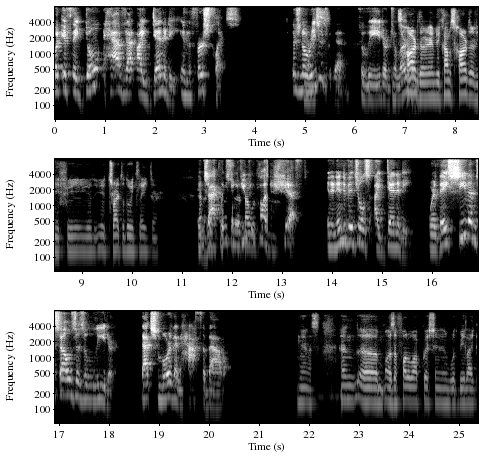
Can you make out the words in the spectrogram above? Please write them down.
But if they don't have that identity in the first place, there's no yes. reason for them to lead or to it's learn. harder and becomes harder if you, you, you try to do it later. Exactly. So if you can cause a shift in an individual's identity where they see themselves as a leader, that's more than half the battle. Yes, and um, as a follow-up question would be like,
